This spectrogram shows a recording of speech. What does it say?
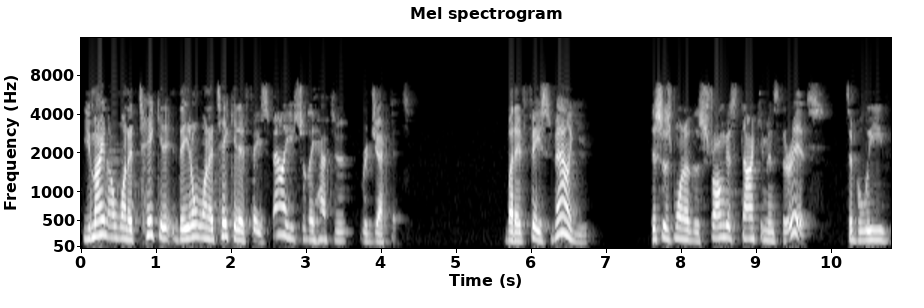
you might not want to take it, they don't want to take it at face value, so they have to reject it. But at face value, this is one of the strongest documents there is to believe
